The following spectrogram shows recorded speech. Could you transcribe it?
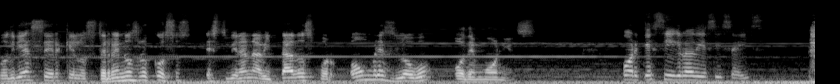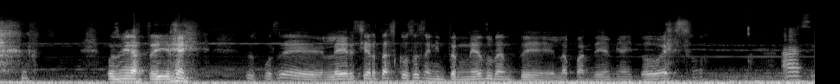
Podría ser que los terrenos rocosos estuvieran habitados por hombres lobo o demonios. Porque siglo XVI. Pues mira, te diré, después de leer ciertas cosas en internet durante la pandemia y todo eso, Ah, sí.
